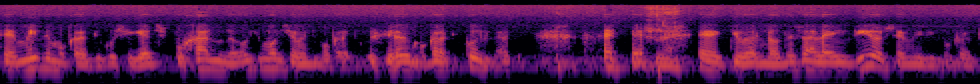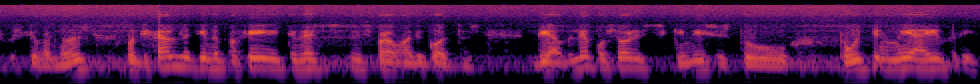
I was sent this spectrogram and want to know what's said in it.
σε μη δημοκρατικούς ηγέτες που χάνουν όχι μόνο σε μη δημοκρατικούς, σε δημοκρατικούς δηλαδή, ναι. ε, κυβερνώντες, αλλά ιδίως σε μη δημοκρατικούς κυβερνώντες, ότι χάνουν την επαφή, την αίσθηση της πραγματικότητας. Διαβλέπως σε όλες τις κινήσεις του Πούτιν μία ύβρη.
